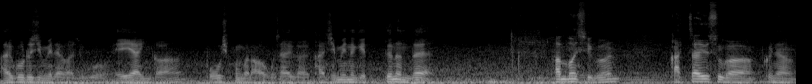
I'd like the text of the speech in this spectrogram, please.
알고리즘이 돼가지고 AI인가 보고 싶은 거 나오고 자기가 관심 있는 게 뜨는데 한 번씩은 가짜 뉴스가 그냥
